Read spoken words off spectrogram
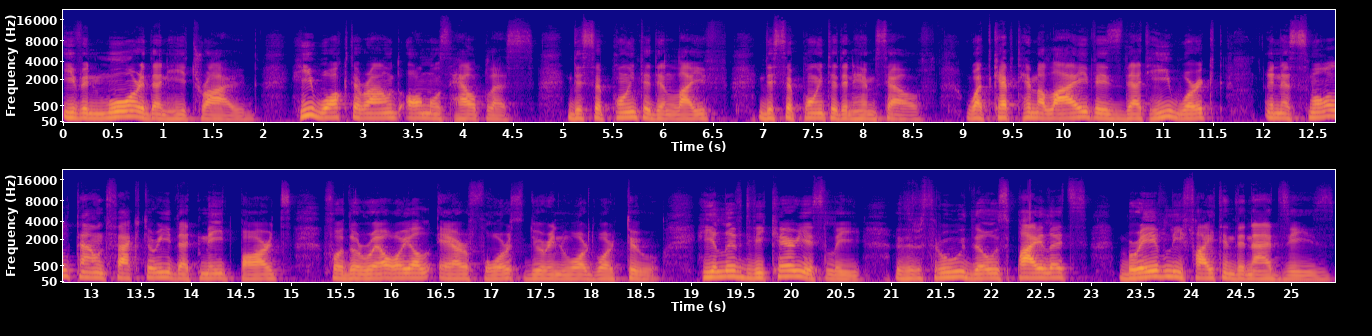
even more than he tried. He walked around almost helpless, disappointed in life, disappointed in himself. What kept him alive is that he worked in a small town factory that made parts for the Royal Air Force during World War II. He lived vicariously through those pilots bravely fighting the Nazis.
